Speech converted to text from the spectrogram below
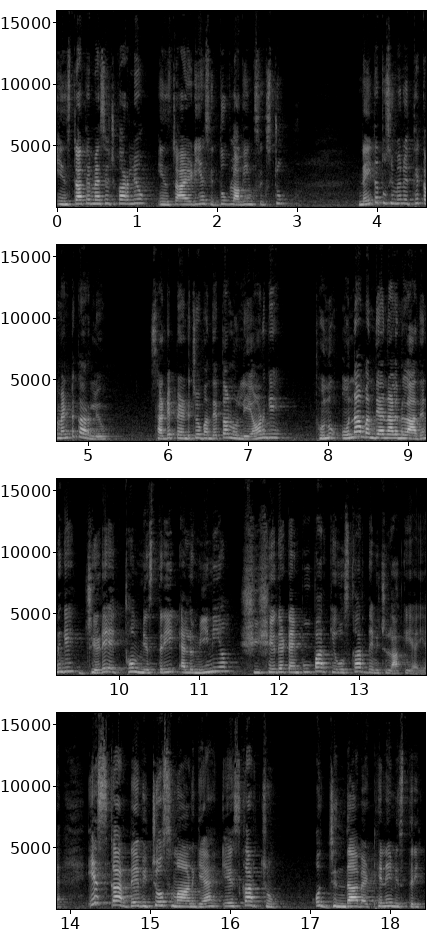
ਇੰਸਟਾ ਤੇ ਮੈਸੇਜ ਕਰ ਲਿਓ ਇੰਸਟਾ ਆਈਡੀ ਹੈ ਸਿੱਧੂ ਬਲੌਗਿੰਗ 62 ਨਹੀਂ ਤਾਂ ਤੁਸੀਂ ਮੈਨੂੰ ਇੱਥੇ ਕਮੈਂਟ ਕਰ ਲਿਓ। ਸਾਡੇ ਪਿੰਡ ਚੋਂ ਬੰਦੇ ਤੁਹਾਨੂੰ ਲੈ ਆਉਣਗੇ। ਤੁਹਾਨੂੰ ਉਹਨਾਂ ਬੰਦਿਆਂ ਨਾਲ ਮਿਲਾ ਦੇਣਗੇ ਜਿਹੜੇ ਇੱਥੋਂ ਮਿਸਤਰੀ ਐਲੂਮੀਨੀਅਮ ਸ਼ੀਸ਼ੇ ਦੇ ਟੈਂਪੂ ਭਰ ਕੇ ਉਸ ਘਰ ਦੇ ਵਿੱਚ ਲਾ ਕੇ ਆਏ ਆ। ਇਸ ਘਰ ਦੇ ਵਿੱਚੋਂ ਸਮਾਨ ਗਿਆ, ਇਸ ਘਰ ਚੋਂ। ਉਹ ਜਿੰਦਾ ਬੈਠੇ ਨੇ ਮਿਸਤਰੀ।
